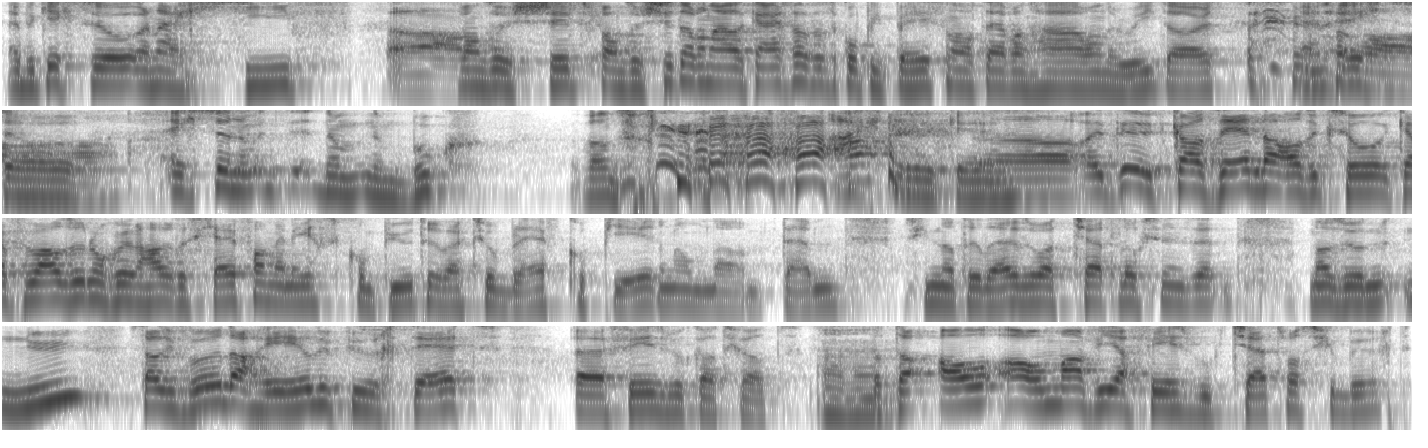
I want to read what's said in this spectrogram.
heb ik echt zo een archief Ah. van zo shit, van zo shit dat we naar elkaar zaten te copy-pasten altijd van ha, van een retard. En echt zo, echt zo een, een, een boek van zo achterlijke. Uh, het, het kan zijn dat als ik zo... Ik heb wel zo nog een harde schijf van mijn eerste computer waar ik zo blijf kopiëren om dat te hebben. Misschien dat er daar zo wat chatlogs in zitten. Maar zo nu... Stel je voor dat je heel je puberteit eh, Facebook had gehad. Dat dat al, allemaal via Facebook chat was gebeurd.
